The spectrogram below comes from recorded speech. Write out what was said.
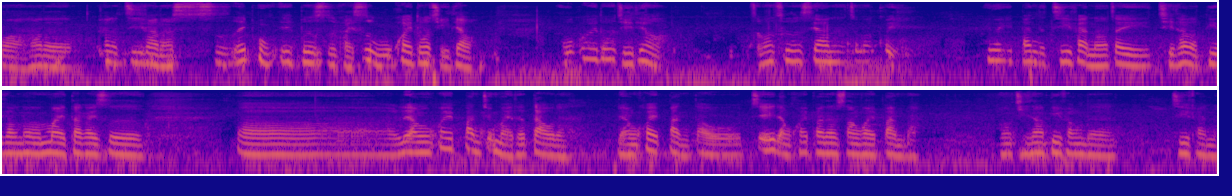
哇，他的他的鸡饭呢是哎不哎不是四块，是五块多起跳，五块多起跳，怎么吃得下呢？这么贵？因为一般的鸡饭呢，在其他的地方他们卖大概是。呃，两块半就买得到的，两块半到这两块半到三块半吧。然后其他地方的鸡饭呢，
